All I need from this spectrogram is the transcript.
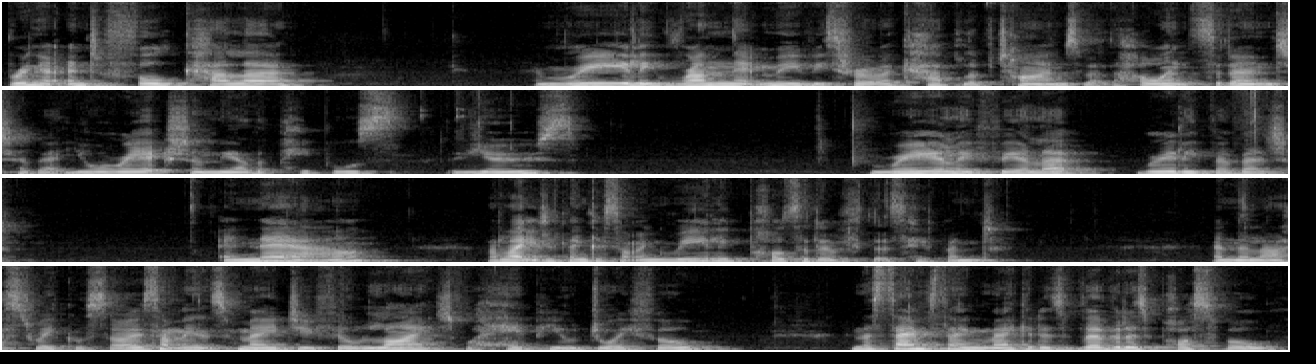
bring it into full colour, and really run that movie through a couple of times about the whole incident, about your reaction, the other people's views. Really feel it, really vivid. And now I'd like you to think of something really positive that's happened in the last week or so, something that's made you feel light or happy or joyful. And the same thing, make it as vivid as possible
